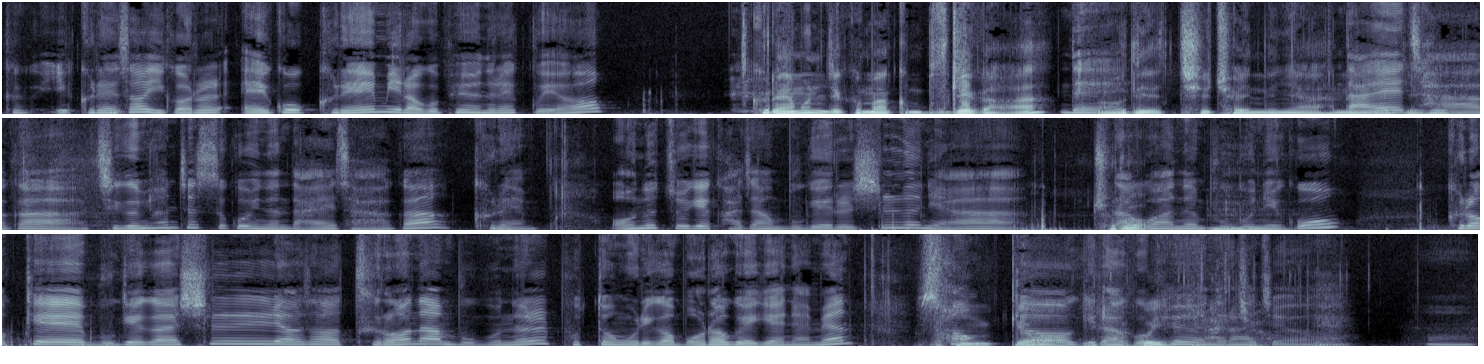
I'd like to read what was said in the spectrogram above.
그, 이- 그래서 이거를 에고그램이라고 표현을 했고요. 그램은 이제 그만큼 무게가 네. 어디에 치우쳐 있느냐 하는 나의 얘기를 자아가 지금 현재 쓰고 있는 나의 자아가 그램 어느 쪽에 가장 무게를 실느냐라고 하는 음. 부분이고 그렇게 무게가 실려서 드러난 부분을 보통 우리가 뭐라고 얘기하냐면 성격이라고 성격이라고 표현을 얘기하죠. 하죠. 네. 어,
